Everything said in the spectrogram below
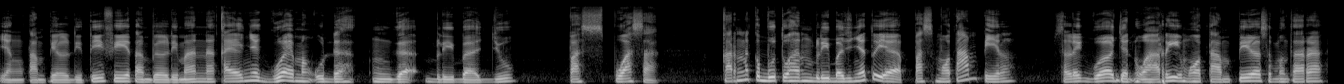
yang tampil di TV tampil di mana kayaknya gue emang udah enggak beli baju pas puasa. Karena kebutuhan beli bajunya tuh ya pas mau tampil. Misalnya gue Januari mau tampil sementara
